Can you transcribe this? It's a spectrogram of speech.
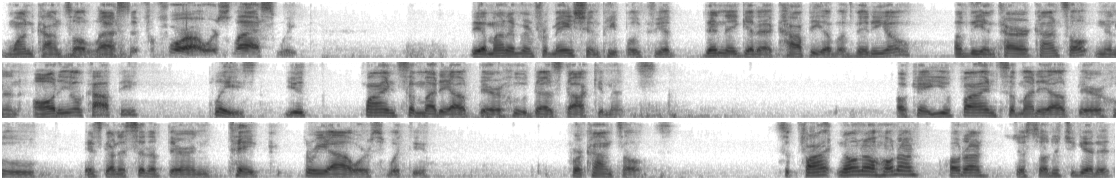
One consult lasted for four hours last week. The amount of information people get, then they get a copy of a video of the entire consult and then an audio copy. Please, you find somebody out there who does documents. Okay, you find somebody out there who is going to sit up there and take three hours with you for consults. So find no, no, hold on, hold on, just so that you get it.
